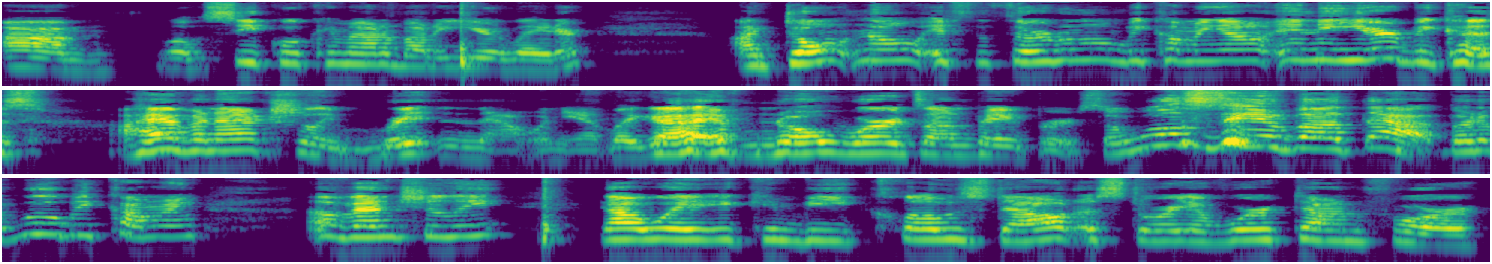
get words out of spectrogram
Um, well, the sequel came out about a year later. I don't know if the third one will be coming out in a year because I haven't actually written that one yet. Like, I have no words on paper. So we'll see about that. But it will be coming eventually. That way it can be closed out. A story I've worked on for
